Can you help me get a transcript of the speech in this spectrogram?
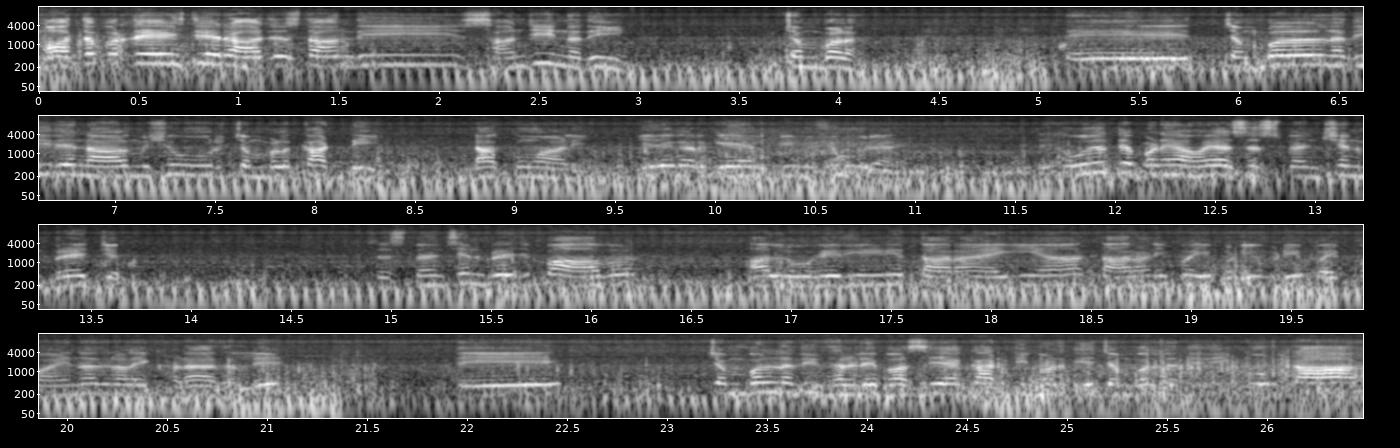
ਮੱਧ ਪ੍ਰਦੇਸ਼ ਤੇ ਰਾਜਸਥਾਨ ਦੀ ਸਾਂਝੀ ਨਦੀ, ਚੰਬਲ। ਤੇ ਚੰਬਲ ਨਦੀ ਦੇ ਨਾਲ ਮਸ਼ਹੂਰ ਚੰਬਲ ਘਾਟੀ। ਡਾਕੂਆਂ ਵਾਲੀ, ਜਿਹਦੇ ਕਰਕੇ ਐਮਪੀ ਮਸ਼ਹੂਰ ਹੈ। ਤੇ ਉਹਦੇ ਤੇ ਬਣਿਆ ਹੋਇਆ ਸਸਪੈਂਸ਼ਨ ਬ੍ਰਿਜ ਸਸਪੈਂਸ਼ਨ ਬ੍ਰਿਜ ਭਾਵ ਆ ਲੋਹੇ ਦੀਆਂ ਜਿਹੜੀਆਂ ਤਾਰਾਂ ਹੈਗੀਆਂ, ਤਾਰਾਂ ਨਹੀਂ ਭਾਈ, ਵੱਡੀਆਂ ਵੱਡੀਆਂ ਪਾਈਪਾਂ ਇਹਨਾਂ ਦੇ ਨਾਲ ਇਹ ਖੜਾ ਹੈ ਥੱਲੇ। ਤੇ ਚੰਬਲ ਨਦੀ ਥੱਲੇ ਪਾਸੇ ਆ, ਘਾਟੀ ਬਣਦੀ ਹੈ ਚੰਬਲ ਨਦੀ ਦੀ। ਕੋਟਾ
